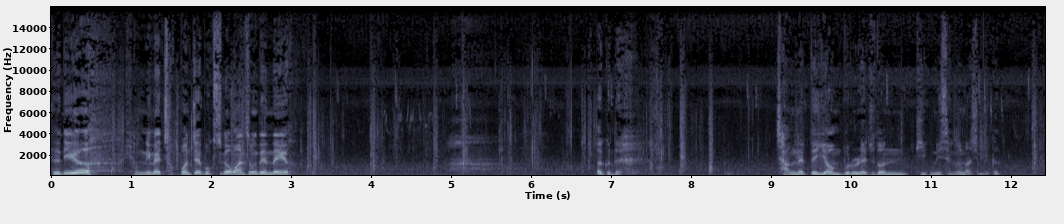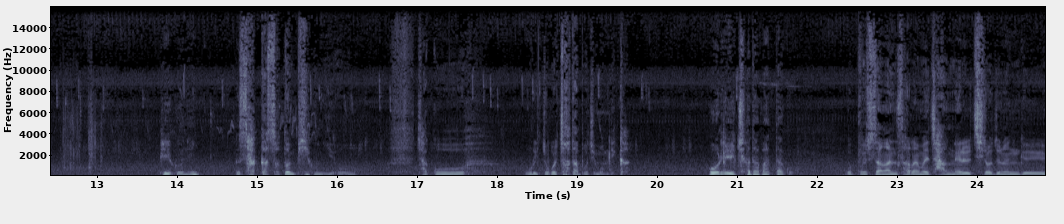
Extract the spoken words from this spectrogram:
드디어 형님의 첫 번째 복수가 완성됐네요. 아 근데 장례 때 연부를 해주던 비군이 생각나십니까? 비군이? 그 삭가 썼던 비군이요. 자꾸 우리 쪽을 쳐다보지 뭡니까? 우리를 쳐다봤다고. 뭐 불쌍한 사람의 장례를 치러주는 그,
